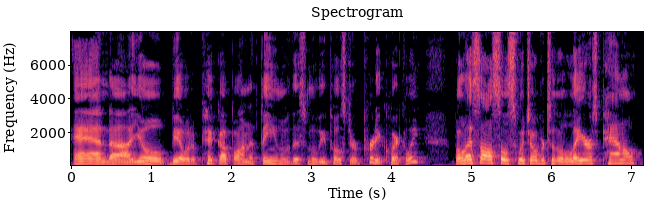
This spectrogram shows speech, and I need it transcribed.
And uh, you'll be able to pick up on the theme of this movie poster pretty quickly. But let's also switch over to the layers panel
